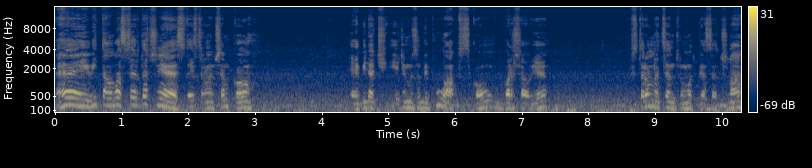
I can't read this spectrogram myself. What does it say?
Hej, witam Was serdecznie. Z tej strony Przemko. Jak widać, jedziemy sobie Puławską w Warszawie w stronę centrum od Piaseczna.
